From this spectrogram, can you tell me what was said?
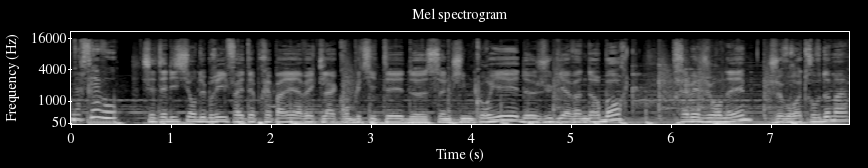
Merci à vous. Cette édition du Brief a été préparée avec la complicité de Sunchim Courrier et de Julia Vanderborg. Très belle journée, je vous retrouve demain.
